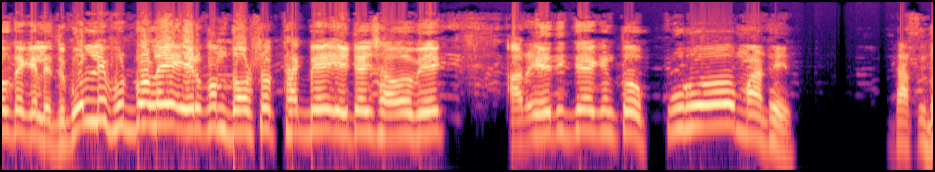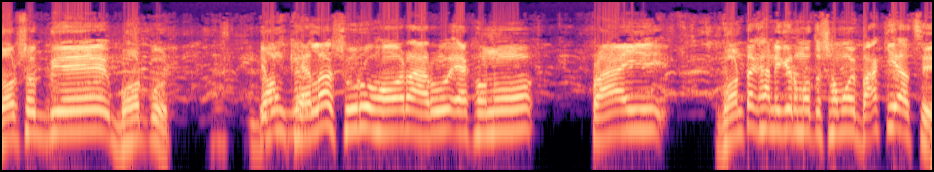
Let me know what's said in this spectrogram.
বলতে গেলে যে গল্লি ফুটবলে এরকম দর্শক থাকবে এটাই স্বাভাবিক। আর এদিক দিয়ে কিন্তু পুরো মাঠে দর্শক দিয়ে ভরপুর। এবং খেলা শুরু হওয়ার আরও এখনও প্রায় ঘণ্টা খানিকের মতো সময় বাকি আছে।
